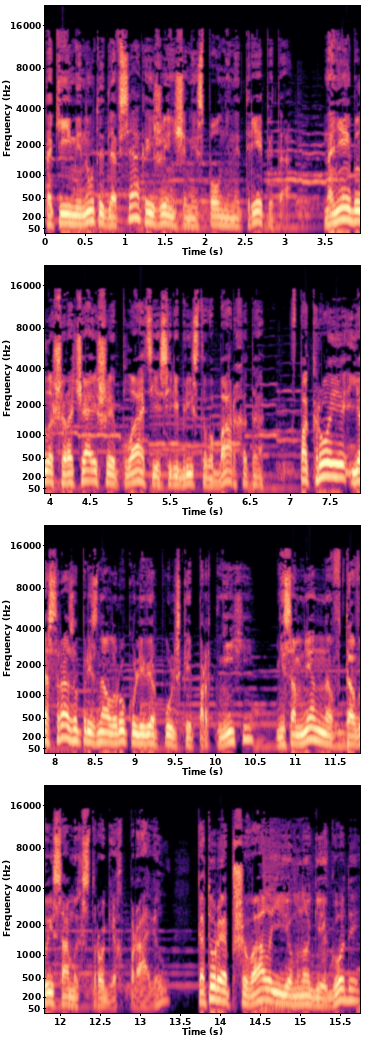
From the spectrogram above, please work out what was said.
Такие минуты для всякой женщины исполнены трепета. На ней было широчайшее платье серебристого бархата. В покрое я сразу признал руку ливерпульской портнихи, несомненно, вдовы самых строгих правил, которая обшивала ее многие годы.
